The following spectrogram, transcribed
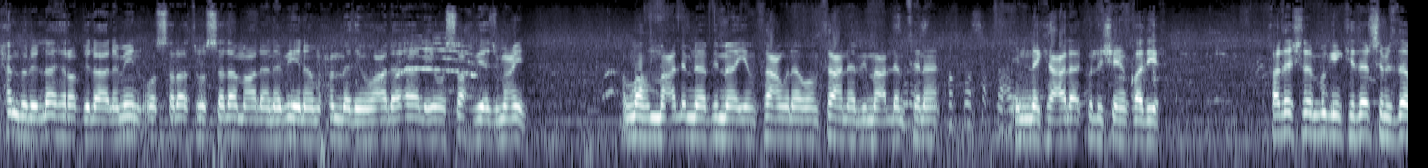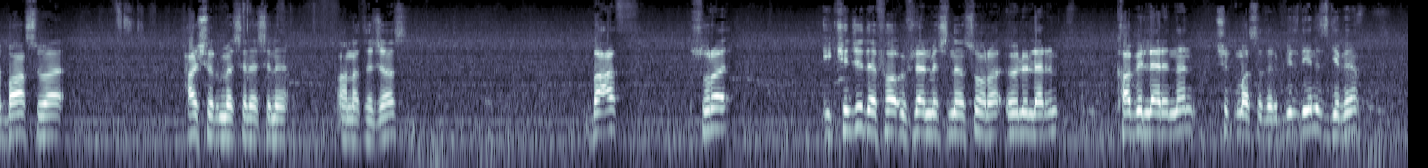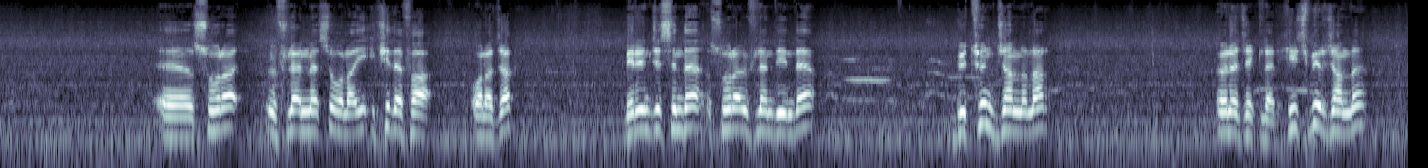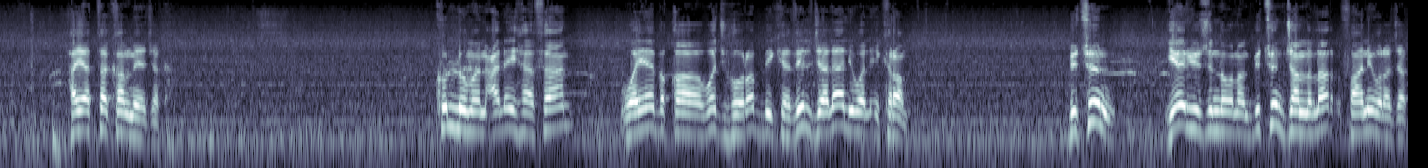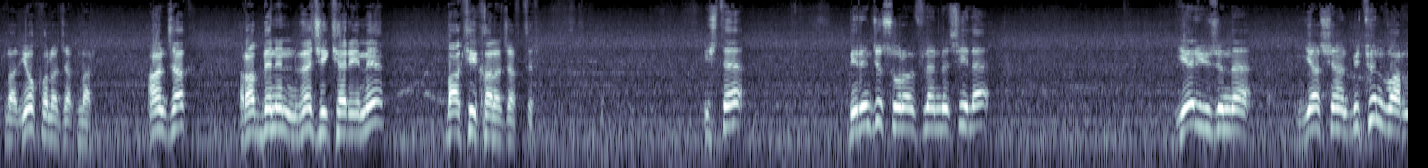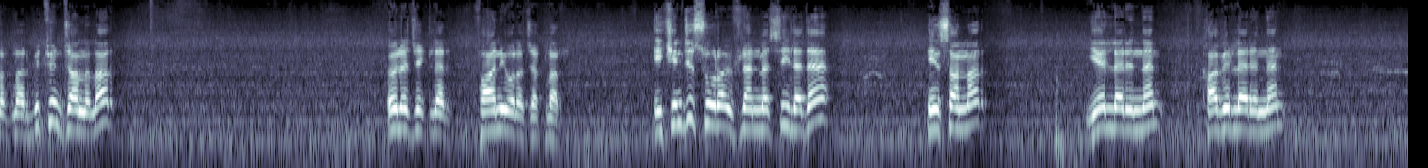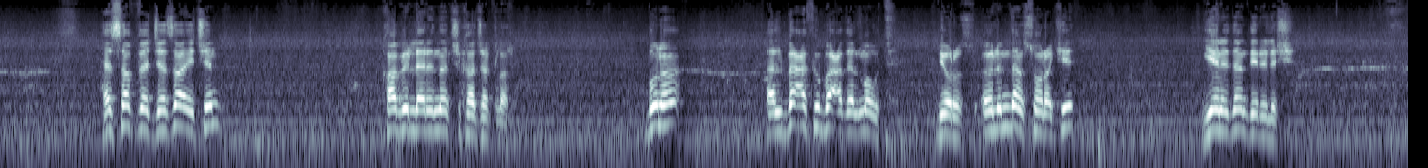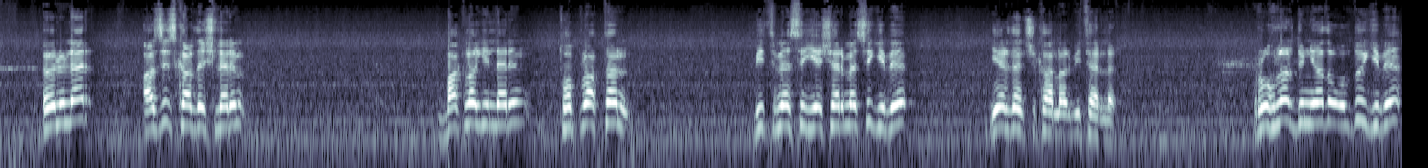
Elhamdülillahi Rabbil alemin ve salatu ve selamu ala nebiyyina Muhammedin ve ala alihi ve sahbihi ecma'in. Allimna bima yenfa'una ve enfa'na bima allamtana inneke ala kulli şeyin kadir. Kardeşlerim bugünkü dersimizde bas ve haşr meselesini anlatacağız. Ba'th sura ikinci defa üflenmesinden sonra ölülerin kabirlerinden çıkmasıdır. Bildiğiniz gibi e, sura üflenmesi olayı iki defa olacak. Birincisinde sura üflendiğinde bütün canlılar ölecekler. Hiçbir canlı hayatta kalmayacak. Kullu men aleyha fan ve yebqa vechu rabbike zil celali vel ikram. Bütün yeryüzünde olan bütün canlılar fani olacaklar, yok olacaklar. Ancak Rabbinin veci kerimi baki kalacaktır. İşte birinci sura üflenmesiyle yeryüzünde yaşayan bütün varlıklar, bütün canlılar ölecekler, fani olacaklar. İkinci sura üflenmesiyle de insanlar yerlerinden, kabirlerinden hesap ve ceza için kabirlerinden çıkacaklar. Buna el-ba'thu ba'del mevt diyoruz. Ölümden sonraki yeniden diriliş. Ölüler aziz kardeşlerim baklagillerin topraktan bitmesi, yeşermesi gibi yerden çıkarlar, biterler. Ruhlar dünyada olduğu gibi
